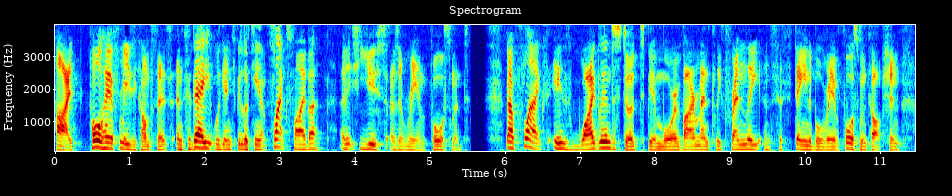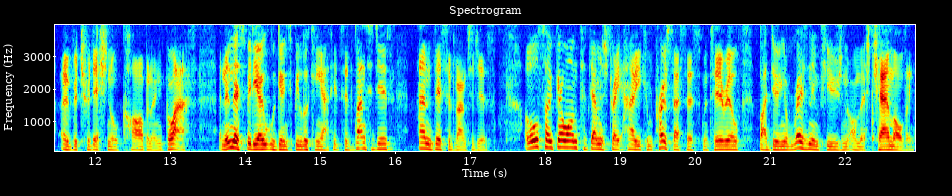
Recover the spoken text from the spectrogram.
Hi, Paul here from Easy Composites, and today we're going to be looking at flax fibre and its use as a reinforcement. Now, flax is widely understood to be a more environmentally friendly and sustainable reinforcement option over traditional carbon and glass, and in this video we're going to be looking at its advantages and disadvantages. I'll also go on to demonstrate how you can process this material by doing a resin infusion on this chair moulding.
